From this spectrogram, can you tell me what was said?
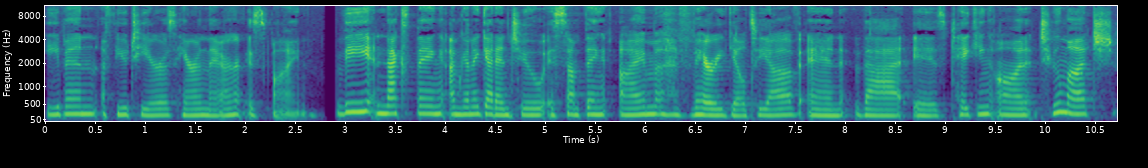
Even a few tears here and there is fine. The next thing I'm going to get into is something I'm very guilty of, and that is taking on too much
